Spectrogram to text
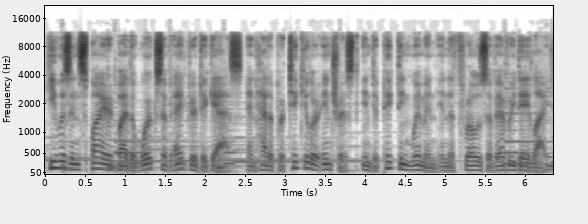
He was inspired by the works of Edgar Degas and had a particular interest in depicting women in the throes of everyday life.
